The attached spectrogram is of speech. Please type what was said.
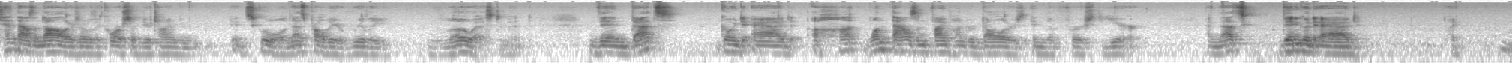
ten thousand dollars over the course of your time in, in school, and that's probably a really low estimate, then that's going to add a hun- one thousand five hundred dollars in the first year, and that's then going to add like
